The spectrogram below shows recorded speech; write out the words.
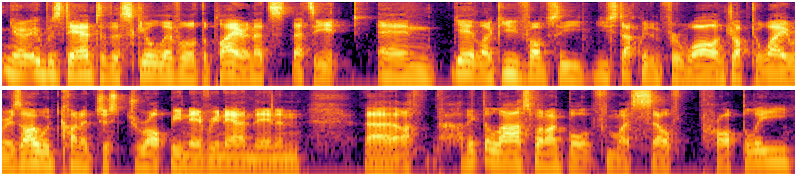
you know, it was down to the skill level of the player, and that's that's it. And yeah, like you've obviously you stuck with them for a while and dropped away, whereas I would kind of just drop in every now and then. And uh, I, I think the last one I bought for myself properly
